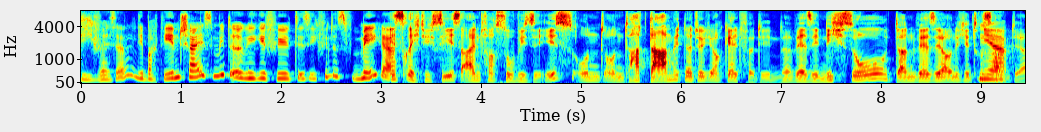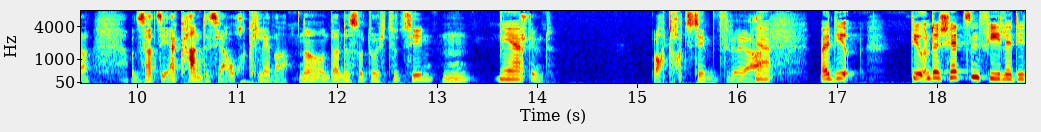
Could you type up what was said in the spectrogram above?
ich weiß ja, die macht jeden Scheiß mit irgendwie gefühlt. ist. Ich finde das mega. Ist richtig, sie ist einfach so, wie sie ist und, und hat damit natürlich auch Geld verdient. Ne? Wäre sie nicht so, dann wäre sie ja auch nicht interessant, ja. Und das hat sie erkannt, ist ja auch clever. Ne? Und dann das so durchzuziehen, hm, ja, stimmt. Auch trotzdem, ja, ja. Weil die, die unterschätzen viele. Die Mhm.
